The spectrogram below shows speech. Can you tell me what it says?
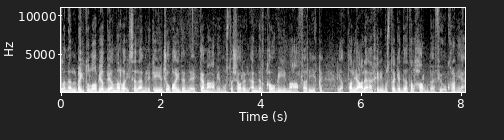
أعلن البيت الأبيض بأن الرئيس الأمريكي جو بايدن اجتمع بمستشار الأمن القومي مع فريقه ليطلع على آخر مستجدات الحرب في أوكرانيا.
